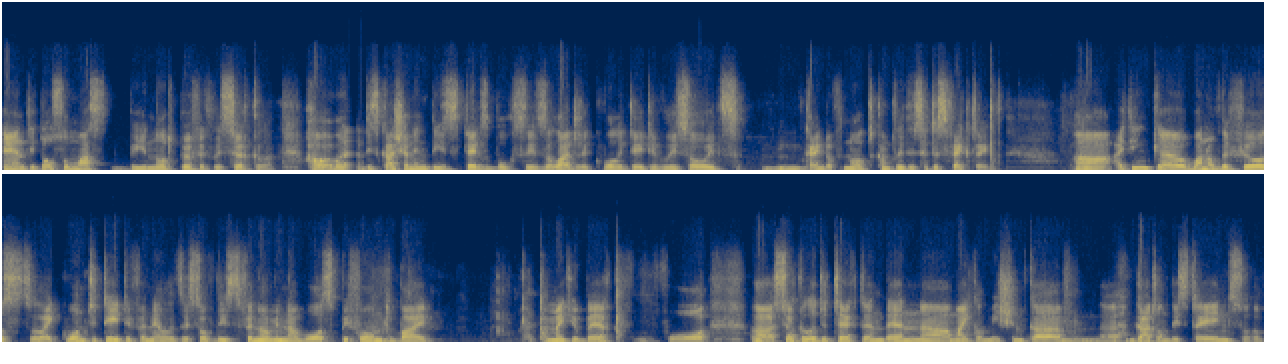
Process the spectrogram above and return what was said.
And it also must be not perfectly circular. However, discussion in these textbooks is largely qualitatively, so it's mm, kind of not completely satisfactory. Uh, I think uh, one of the first like quantitative analysis of this phenomena was performed by Matthew Berg for uh, circular detector, and then uh, Michael Mishchenko um, uh, got on this train. So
